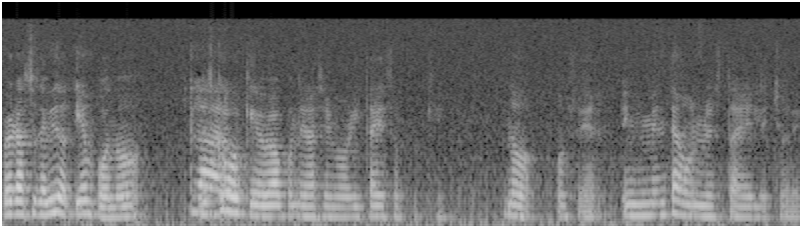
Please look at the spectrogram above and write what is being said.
pero a su debido tiempo, ¿no? No es como que me va a poner a hacerme ahorita eso, porque no, o sea, en mi mente aún no está el hecho de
